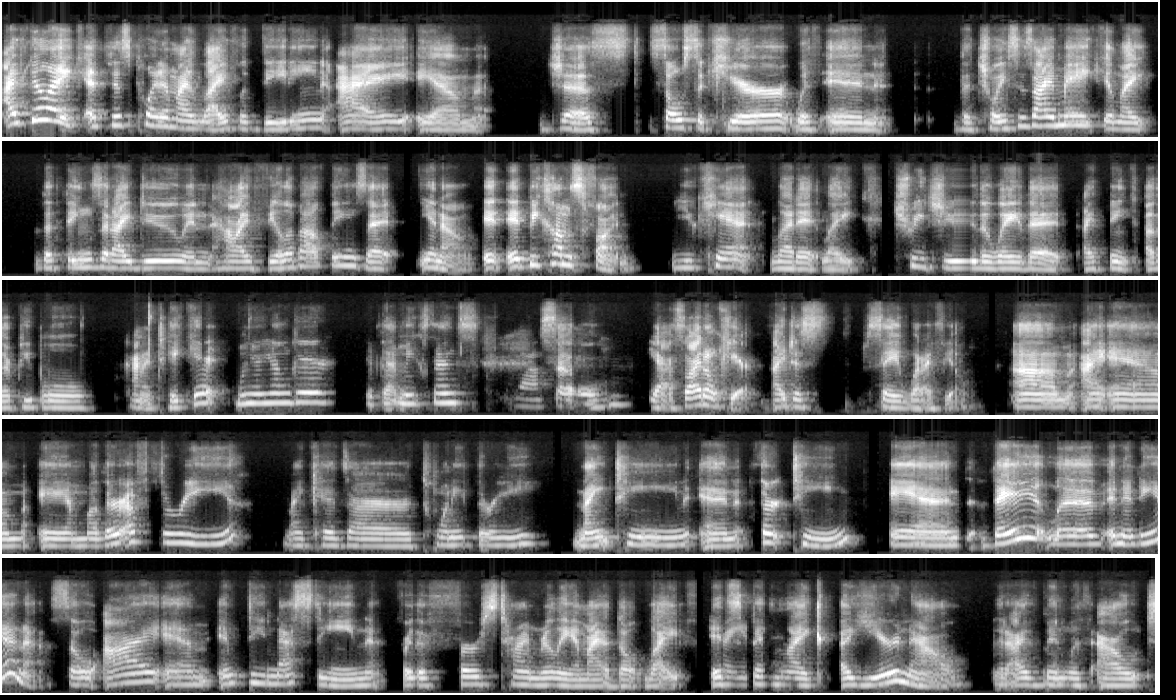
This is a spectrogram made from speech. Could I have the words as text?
I feel like at this point in my life with dating, I am just so secure within the choices I make and like the things that I do and how I feel about things that, you know, it, it becomes fun. You can't let it like treat you the way that I think other people kind of take it when you're younger, if that makes sense. Yeah. So, mm-hmm. yeah, so I don't care. I just say what I feel. Um, I am a mother of three. My kids are 23, 19, and 13. and they live in Indiana. So I am empty nesting for the first time really in my adult life. It's Great. been like a year now that I've been without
